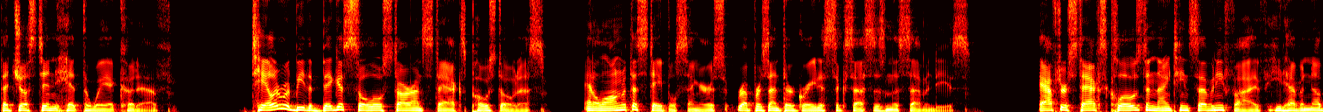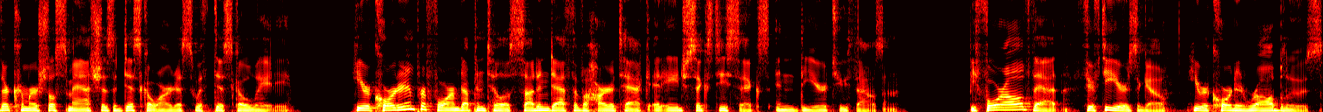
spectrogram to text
that just didn't hit the way it could have. Taylor would be the biggest solo star on Stax post Otis, and along with the staple singers, represent their greatest successes in the 70s. After Stax closed in 1975, he'd have another commercial smash as a disco artist with Disco Lady. He recorded and performed up until his sudden death of a heart attack at age 66 in the year 2000. Before all of that, 50 years ago, he recorded Raw Blues.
